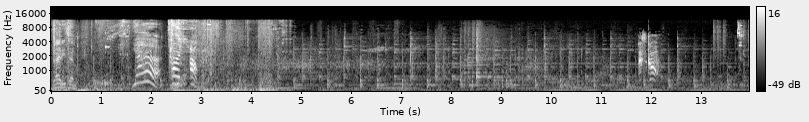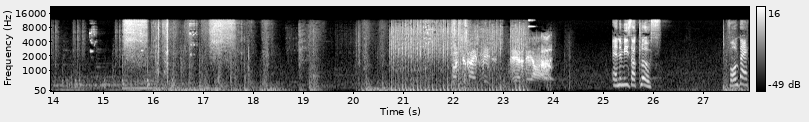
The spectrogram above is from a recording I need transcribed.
Bury them. Yeah. Turn out. What you guys miss? There they are. Enemies are close. Fall back.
